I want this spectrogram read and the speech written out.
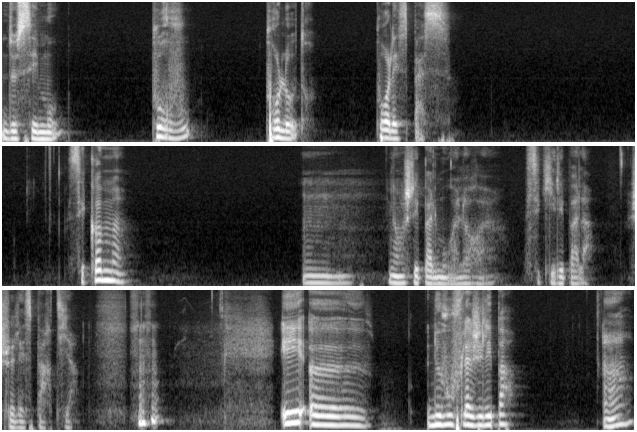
de ces mots pour vous, pour l'autre, pour l'espace. C'est comme... Hmm, non, je n'ai pas le mot, alors euh, c'est qu'il n'est pas là. Je le laisse partir. Et euh, ne vous flagellez pas. Hein?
